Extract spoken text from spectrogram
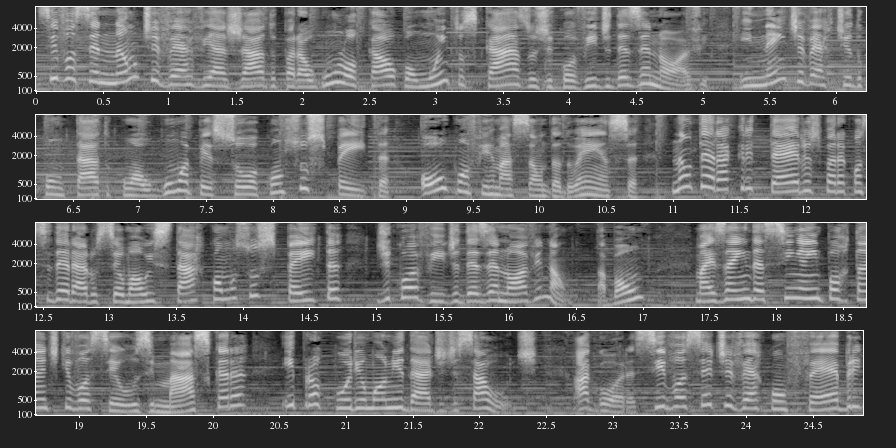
Se você não tiver viajado para algum local com muitos casos de Covid-19 e nem tiver tido contato com alguma pessoa com suspeita ou confirmação da doença, não terá critérios para considerar o seu mal-estar como suspeita de Covid-19, não, tá bom? Mas ainda assim é importante que você use máscara e procure uma unidade de saúde. Agora, se você tiver com febre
